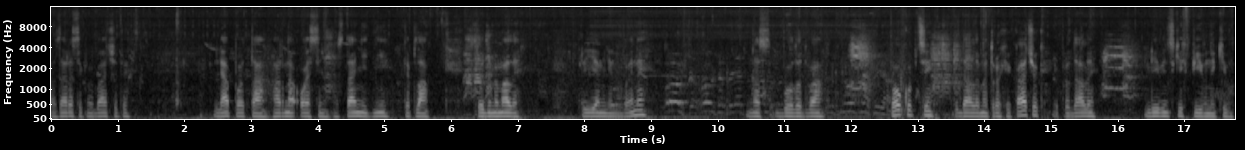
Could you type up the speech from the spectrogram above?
А зараз, як ви бачите, ляпота, гарна осінь, останні дні тепла. Сьогодні ми мали приємні новини. У нас було два покупці, продали ми трохи качок і продали лівінських півників.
